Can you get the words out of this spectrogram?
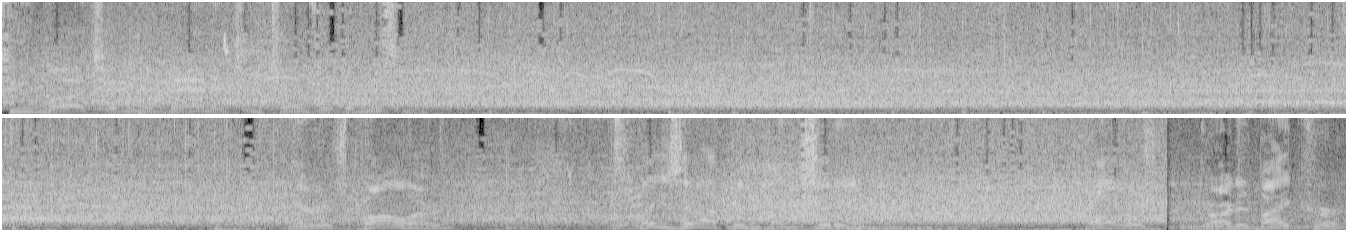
too much of an advantage in terms of the mismatch. Here's Baller. Lays it up and banks it in. Baller's guarded by Curry.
